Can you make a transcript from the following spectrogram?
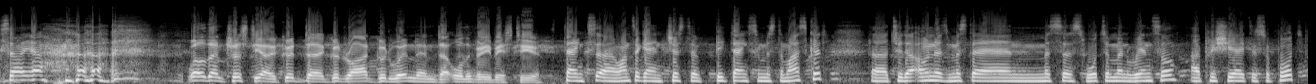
So yeah. well done, Tristan. Good, uh, good ride, good win, and uh, all the very best to you. Thanks uh, once again. Just a big thanks to Mr. Muscat, uh, to the owners, Mr. and Mrs. Waterman Wenzel. I appreciate the support,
